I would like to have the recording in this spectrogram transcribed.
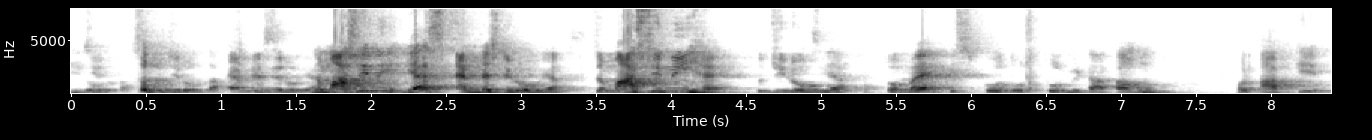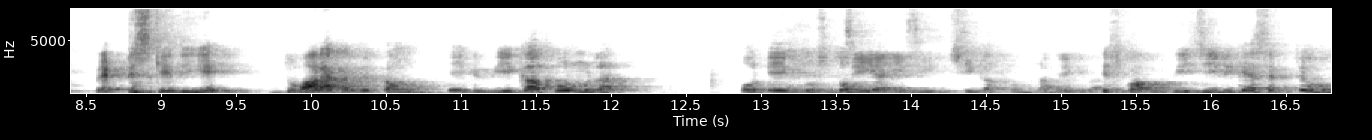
ज़ीरो होता सब ज़ीरो होता। ज़ीरो हो तो मास ही नहीं यस एम डैश ज़ीरो हो गया। तो मास ही नहीं है तो ज़ीरो हो गया। तो मैं इसको दोस्तों मिटाता हूँ और आपकी प्रैक्टिस के लिए दोबारा कर देता हूँ एक वी का फॉर्मूला और एक दोस्तों जी या इजी जी का फॉर्मूला ही। इसको आप वीजी भी कह सकते हो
